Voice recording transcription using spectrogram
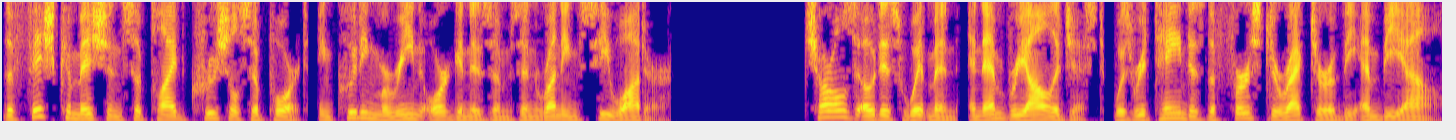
The Fish Commission supplied crucial support, including marine organisms and running sea water. Charles Otis Whitman, an embryologist, was retained as the first director of the MBL.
